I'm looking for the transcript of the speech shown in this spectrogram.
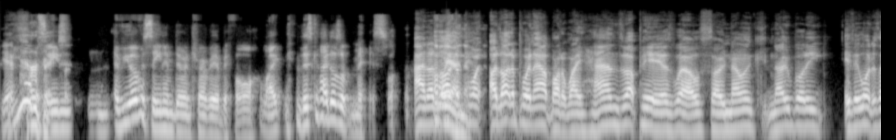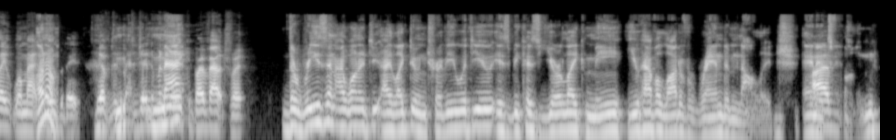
Yeah. Have you, ever perfect. seen, have you ever seen him doing trivia before? Like, this guy doesn't miss. And I'd Oh, like yeah, to no. point. I'd like to point out, by the way, hands up here as well, so no one, nobody. If they want to say, "Well, Matt Oh, no. It," you have the, Ma- the gentleman Matt- here can both vouch for it. The reason I want to do I like doing trivia with you is because you're like me. You have a lot of random knowledge, and it's I've- fun.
